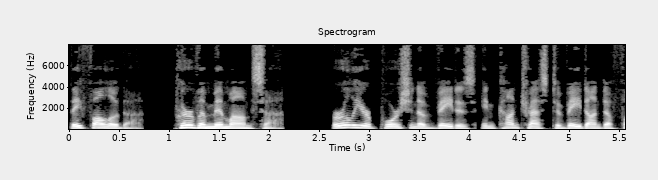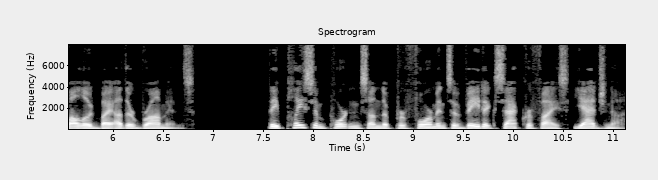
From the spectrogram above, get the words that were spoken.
They follow the Purva Mimamsa earlier portion of Vedas in contrast to Vedanta followed by other Brahmins. They place importance on the performance of Vedic sacrifice yajna.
